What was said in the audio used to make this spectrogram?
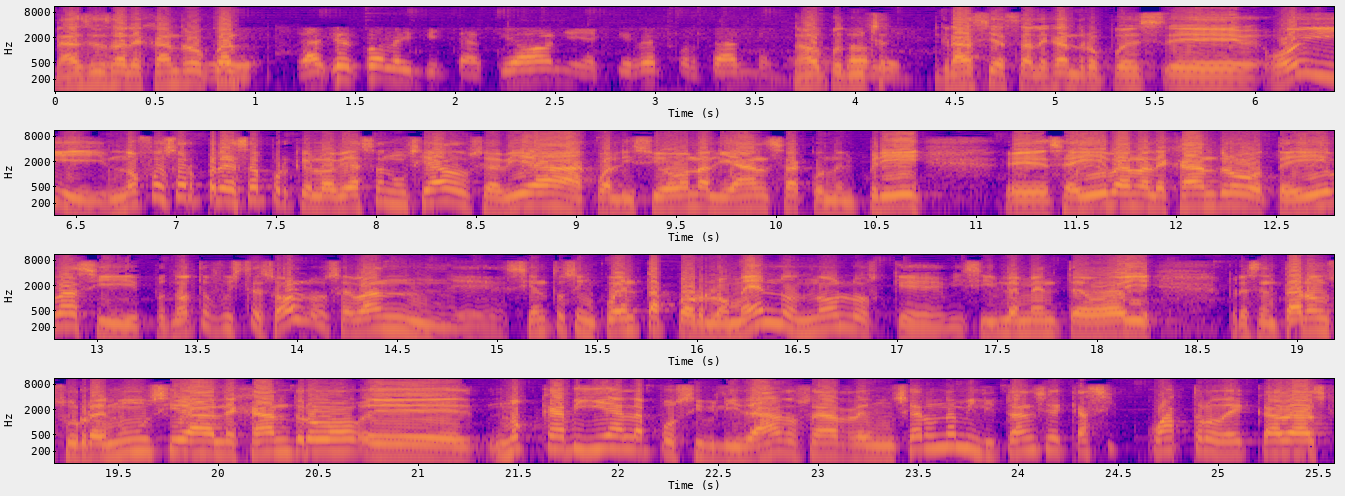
Gracias, Alejandro. Gracias por la invitación y aquí reportando. No, pues muchas gracias, Alejandro. Pues eh, hoy no fue sorpresa porque lo habías anunciado. Si había coalición, alianza con el PRI, eh, se iban, Alejandro, o te ibas y pues no te fuiste solo. Se van 150 eh, por lo menos, ¿no? Los que visiblemente hoy presentaron su renuncia, Alejandro. no cabía la posibilidad, o sea, renunciar a una militancia de casi cuatro décadas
